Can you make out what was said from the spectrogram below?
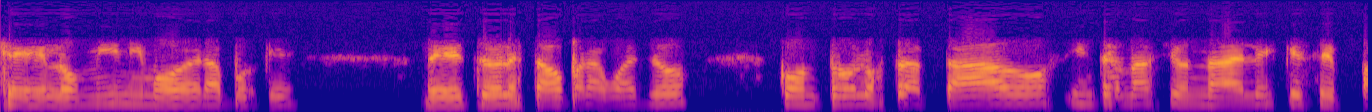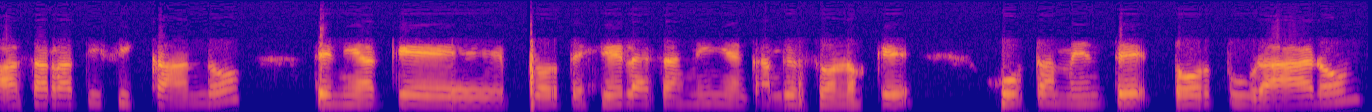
que lo mínimo era porque de hecho el Estado paraguayo con todos los tratados internacionales que se pasa ratificando tenía que proteger a esas niñas. En cambio son los que justamente torturaron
